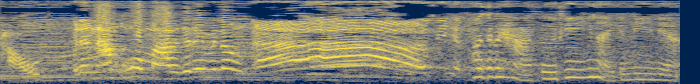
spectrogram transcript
เขาเวลาน้ำท่วมมาเราจะได้ไม่ต้องอ่าเราจะไปหาซื้อที่ที่ไหนกันดีเนี่ย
